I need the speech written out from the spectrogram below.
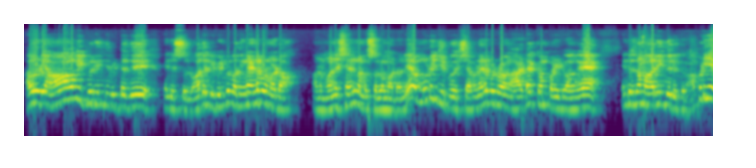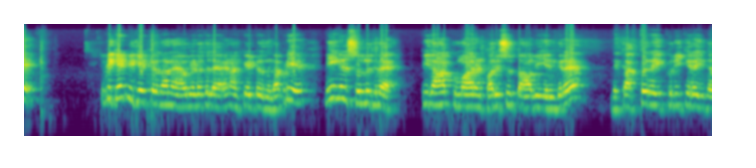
அவனுடைய ஆவி பிரிந்து விட்டது என்று சொல்லுவோம். அதற்கு பின்பு பார்த்தீங்கன்னா என்ன பண்ண மாட்டோம்? அவன் மனுஷன் நம்ம சொல்ல மாட்டோம் இல்லையா? முடிஞ்சு போச்சு. அவன் என்ன பண்ணுவாங்க? அடக்கம் பண்ணிடுவாங்க. என்று நம்ம அறிந்து இருக்கிறோம் அப்படியே இப்படி கேள்வி கேட்கிறதான அவர்களிடத்துல நான் கேட்டிருந்தேன். அப்படியே நீங்கள் சொல்லுகிற பிதா குமாரன் பரிசுத்த ஆவி என்கிற இந்த கர்த்தரை குறிக்கிற இந்த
